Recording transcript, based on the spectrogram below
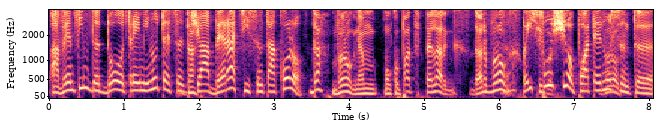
avem timp de două, trei minute să da. ce aberații sunt acolo. Da, vă rog, ne-am ocupat pe larg, dar vă rog. Da. Păi sigur. spun și eu, poate vă nu rog. sunt uh,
